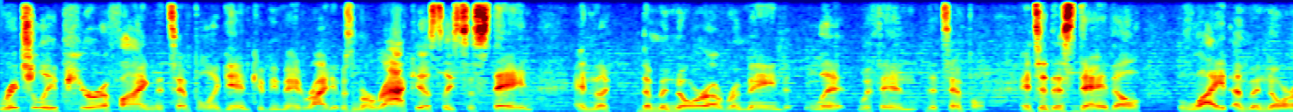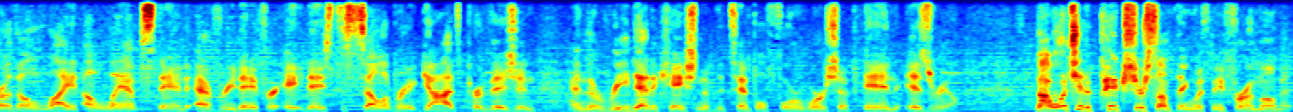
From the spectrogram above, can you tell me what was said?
ritually purifying the temple again could be made right. It was miraculously sustained, and the, the menorah remained lit within the temple. And to this day, they'll light a menorah, they'll light a lampstand every day for eight days to celebrate God's provision and the rededication of the temple for worship in Israel. Now, I want you to picture something with me for a moment.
